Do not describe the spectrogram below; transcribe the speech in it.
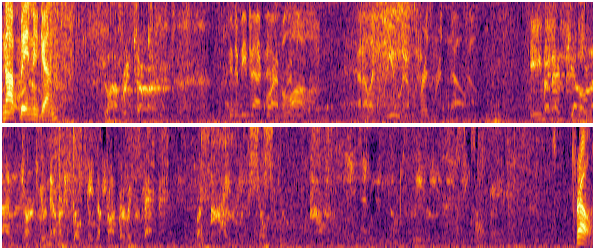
Not Bane again. You have returned. Good to be back where I belong. Kinda like you in a prison cell. Even as Yellow Lantern, you never showed me the proper respect. But I will show you Bro.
